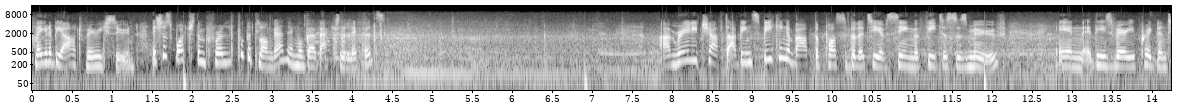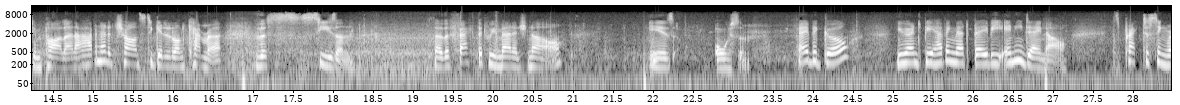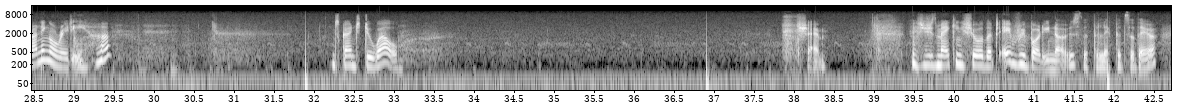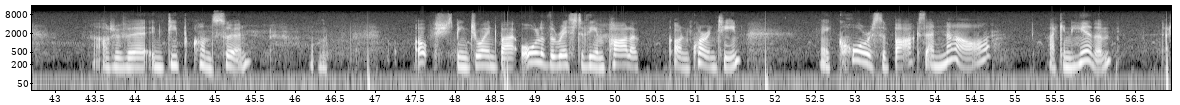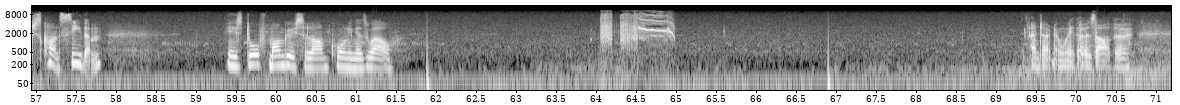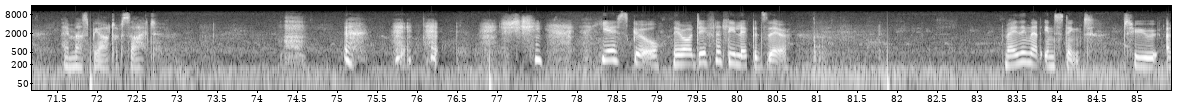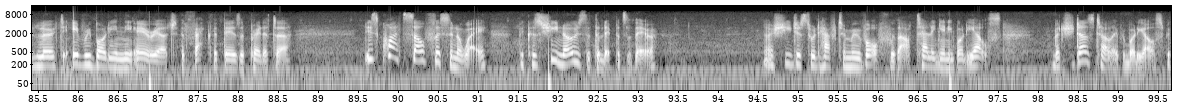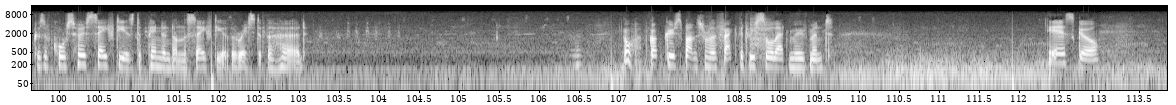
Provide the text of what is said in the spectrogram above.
They're going to be out very soon. Let's just watch them for a little bit longer and then we'll go back to the leopards. I'm really chuffed. I've been speaking about the possibility of seeing the fetuses move in these very pregnant impala, and I haven't had a chance to get it on camera this season. So the fact that we manage now is awesome. Hey, big girl, you're going to be having that baby any day now. It's practicing running already, huh? It's going to do well. Shame. She's making sure that everybody knows that the leopards are there out of uh, a deep concern. Oh, she's being joined by all of the rest of the impala on quarantine. A chorus of barks, and now I can hear them. I just can't see them. There's dwarf mongoose alarm calling as well. Don't know where those are though. They must be out of sight. yes, girl, there are definitely leopards there. Amazing that instinct to alert everybody in the area to the fact that there's a predator. It is quite selfless in a way, because she knows that the leopards are there. No, she just would have to move off without telling anybody else. But she does tell everybody else because, of course, her safety is dependent on the safety of the rest of the herd. Oh, I've got goosebumps from the fact that we saw that movement. Yes, girl.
